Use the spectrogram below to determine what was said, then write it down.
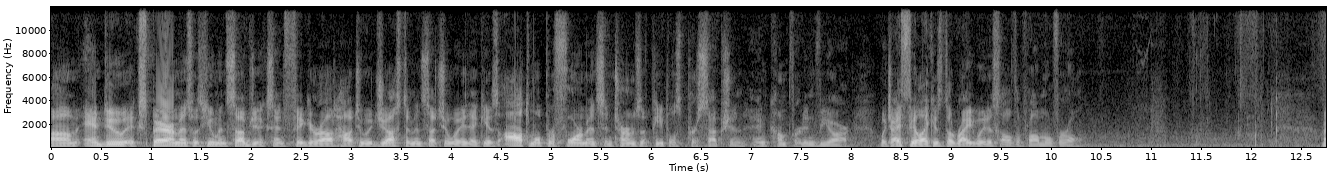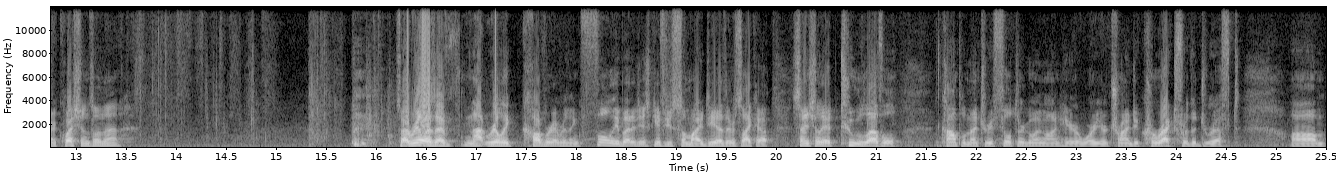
um, and do experiments with human subjects and figure out how to adjust them in such a way that gives optimal performance in terms of people's perception and comfort in VR, which I feel like is the right way to solve the problem overall. All right, questions on that? So I realize I've not really covered everything fully, but it just gives you some idea. There's like a essentially a two level complementary filter going on here where you're trying to correct for the drift um,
